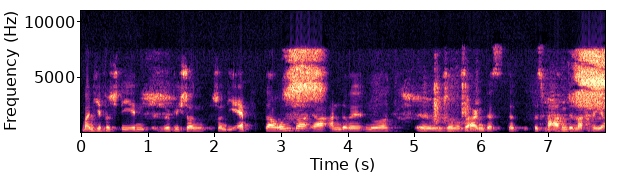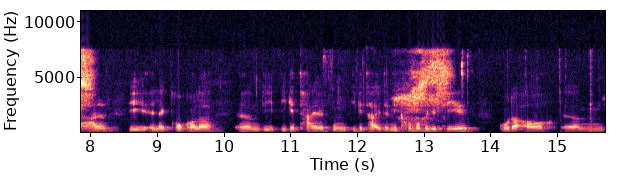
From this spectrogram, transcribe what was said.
manche verstehen wirklich schon, schon die App darunter, ja, andere nur, äh, soll man sagen, das, das, das fahrende Material, die Elektroroller, ähm, die, die geteilten, die geteilte Mikromobilität oder auch ähm,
